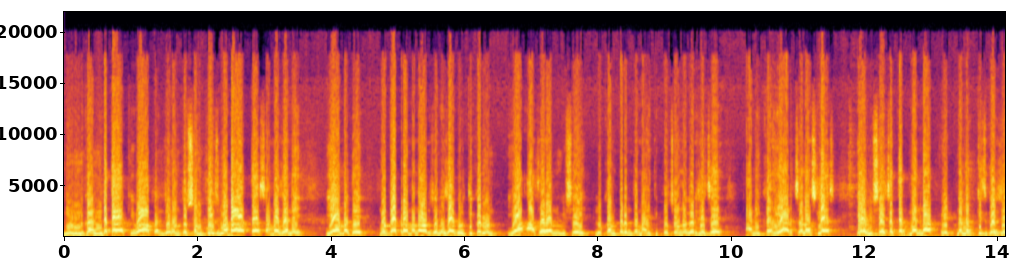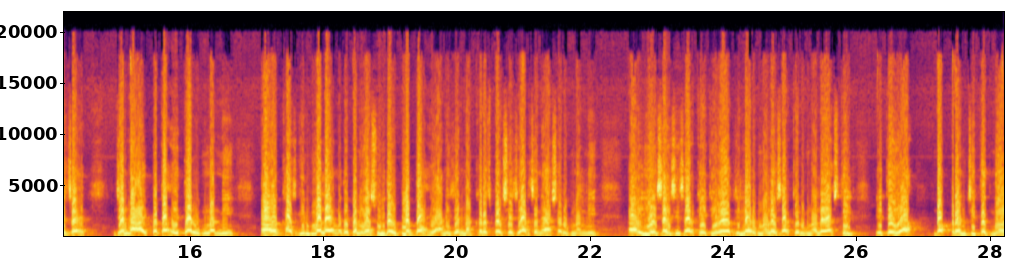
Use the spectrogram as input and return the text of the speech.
न्यूनगंडता किंवा आपण जे म्हणतो संकोच न बाळगता समाजाने यामध्ये मोठ्या प्रमाणावर जनजागृती करून या आजारांविषयी लोकांपर्यंत माहिती पोहोचवणं गरजेचं आहे. आणि काही अडचण असल्यास या विषयाच्या तज्ज्ञांना भेटणं नक्कीच गरजेचं आहे. ज्यांना ऐपत आहे त्या रुग्णांनी खाजगी रुग्णालयामध्ये पण या सुविधा उपलब्ध आहे आणि ज्यांना खरंच पैशाची अडचण आहे अशा रुग्णांनी ई एस आय सी सारखे किंवा जिल्हा रुग्णालय सारखे रुग्णालय असतील येथे या डॉक्टरांची तज्ज्ञ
